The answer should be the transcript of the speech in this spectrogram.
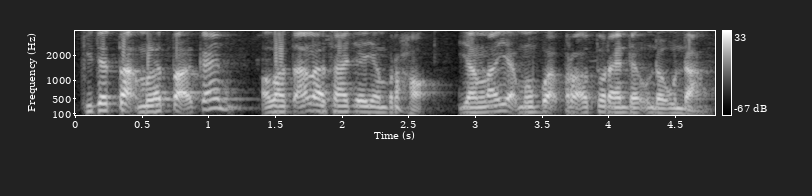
Kita tak meletakkan Allah Ta'ala sahaja yang berhak, yang layak membuat peraturan dan undang-undang.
